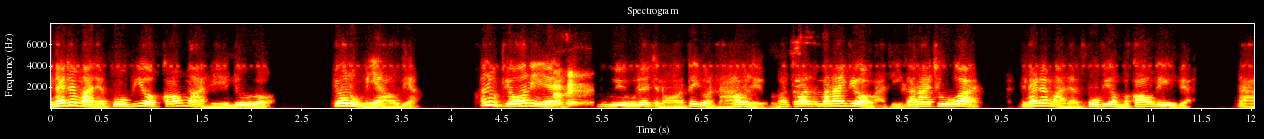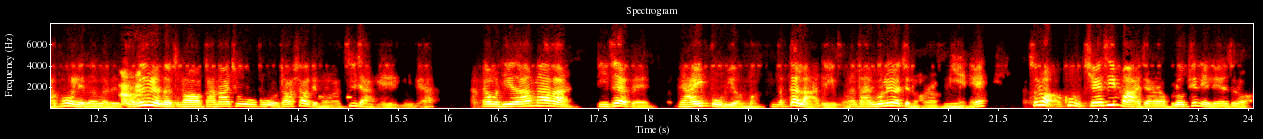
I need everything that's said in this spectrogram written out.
United မှာလည်းပို့ပြီးတော့ကောင်းပါလေလို့တော့ပြောလို့မရဘူးဗျအဲ့လိုပြောနေတဲ့ ဟုတ်ကဲ့ လူတွေကိုလည်းကျွန်တော်တိတ်တော့နားမလည်ဘူးเนาะတော်တော်မနိုင်ပြောပါဒီဂါနာချိုက United မှာလည်းပို့ပြီးတော့မကောင်းသေးဘူးဗျဒါအဖို့လည်းပဲဆိုတော့ဘာလို့လဲဆိုတော့ကျွန်တော်ဂါနာချိုကိုတောက်လျှောက်ကျွန်တော်ကြည့်တာခဲ့တယ်လူဗျာအဲ့တော့ဒီသားမကဒီထက်ပဲအ များကြီးပို့ပြီးတော့မတက်လာသေးဘူးနော်ဒါမျိုးလေးတော့ကျွန်တော်ကတော့မြင်တယ်ဆိုတော့အခု Chelsea မှာကျတော့ဘယ်လိုဖြစ်နေလဲဆိုတော့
